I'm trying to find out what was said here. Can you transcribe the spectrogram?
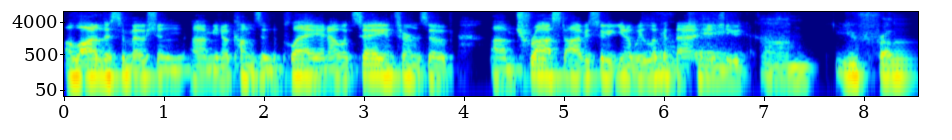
a lot of this emotion um, you know comes into play. And i would say in terms of um, trust obviously you know we look okay. at that issue. um, you froze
